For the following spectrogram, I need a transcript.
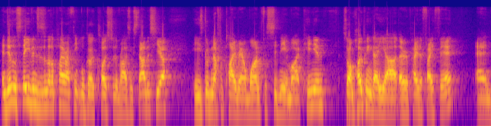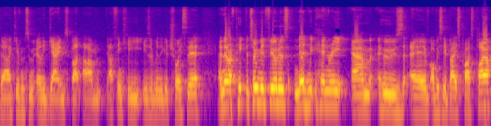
And Dylan Stephens is another player I think will go close to the Rising Star this year. He's good enough to play round one for Sydney, in my opinion. So I'm hoping they, uh, they repay the faith there and uh, give him some early games. But um, I think he is a really good choice there. And then I've picked the two midfielders, Ned McHenry, um, who's a, obviously a base price player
